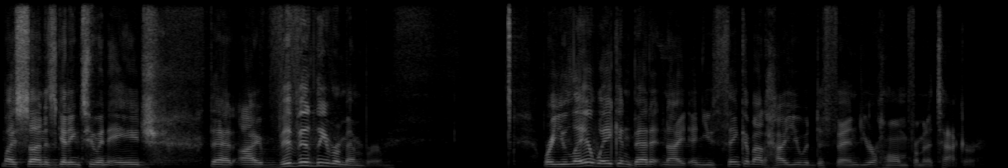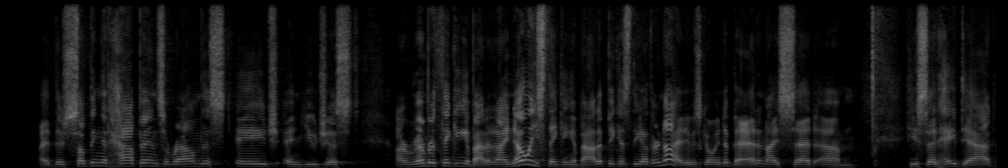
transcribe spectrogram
My son is getting to an age that I vividly remember where you lay awake in bed at night and you think about how you would defend your home from an attacker. I, there's something that happens around this age, and you just, I remember thinking about it. And I know he's thinking about it because the other night he was going to bed, and I said, um, he said, Hey, Dad,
